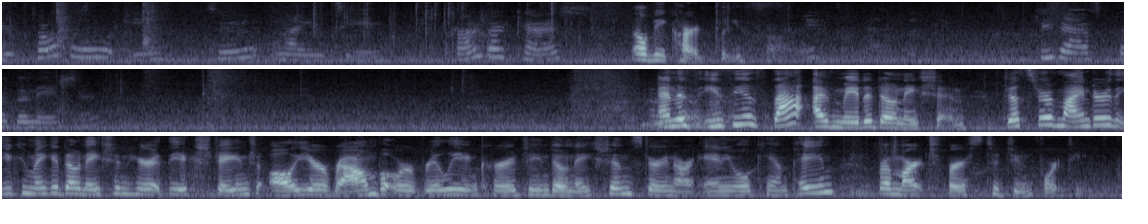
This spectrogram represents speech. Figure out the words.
Your total is 219. Card or cash? Be card, please. Please ask for donation. And as easy as that, I've made a donation. Just a reminder that you can make a donation here at the Exchange all year round, but we're really encouraging donations during our annual campaign from March 1st to June 14th.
